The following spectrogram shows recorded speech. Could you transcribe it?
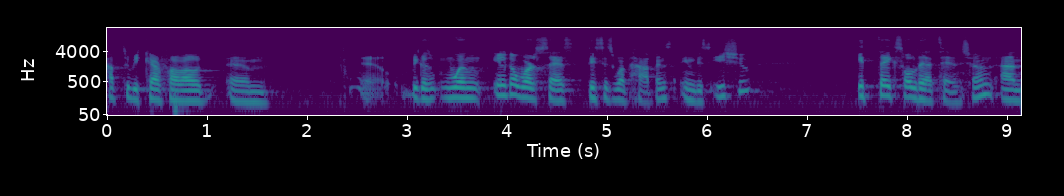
have to be careful about, um, uh, because when ILGA World says this is what happens in this issue, it takes all the attention and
